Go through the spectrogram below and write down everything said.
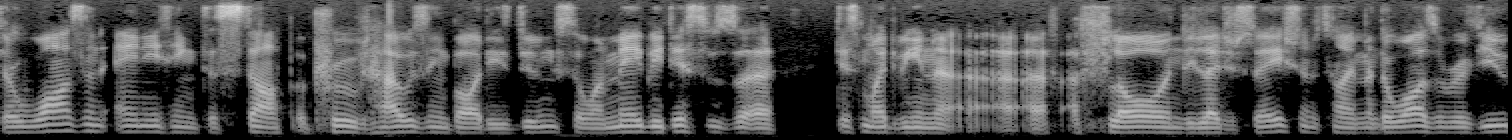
there wasn't anything to stop approved housing bodies doing so. And maybe this was a this might have been a, a, a flaw in the legislation at the time. And there was a review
